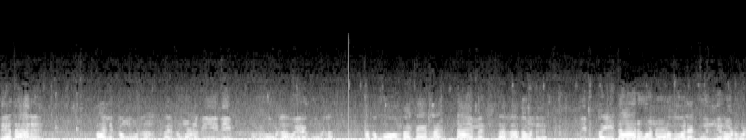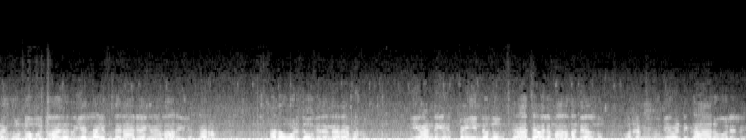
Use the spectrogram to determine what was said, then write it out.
പുതിയ താറ് വലിപ്പം കൂടുതലാണ്. വലിപ്പം കൂടുതൽ വീതിയും ഒക്കെ കൂടുതലാണ് ഉയരൊക്കെ കൂടുതലാണ്. അപ്പൊ കോമ്പാക്ട് ആയിട്ടുള്ള ഡയമെൻഷൻസ് അല്ലാത്തതുകൊണ്ട് ഇപ്പൊ ഈ താറ് കൊണ്ടുപോകുന്ന പോലെ കുഞ്ഞു റോഡ് കൂടെ കൊണ്ടുപോകാൻ പറ്റും. അതായത് റിയൽ ലൈഫ് സെനാരിയോ എങ്ങനെയുള്ള അറിയില്ല. കാരണം അത് ഓടിച്ച് നോക്കി തന്നെ അറിയാൻ പറ്റുള്ളൂ ഈ വണ്ടി പെയിന്റ് ഒന്നും സ്ക്രാച്ച് ആവില്ല മരം തട്ടിയാലൊന്നും പക്ഷെ പുതിയ വണ്ടി കാറ് പോലെയല്ലേ?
